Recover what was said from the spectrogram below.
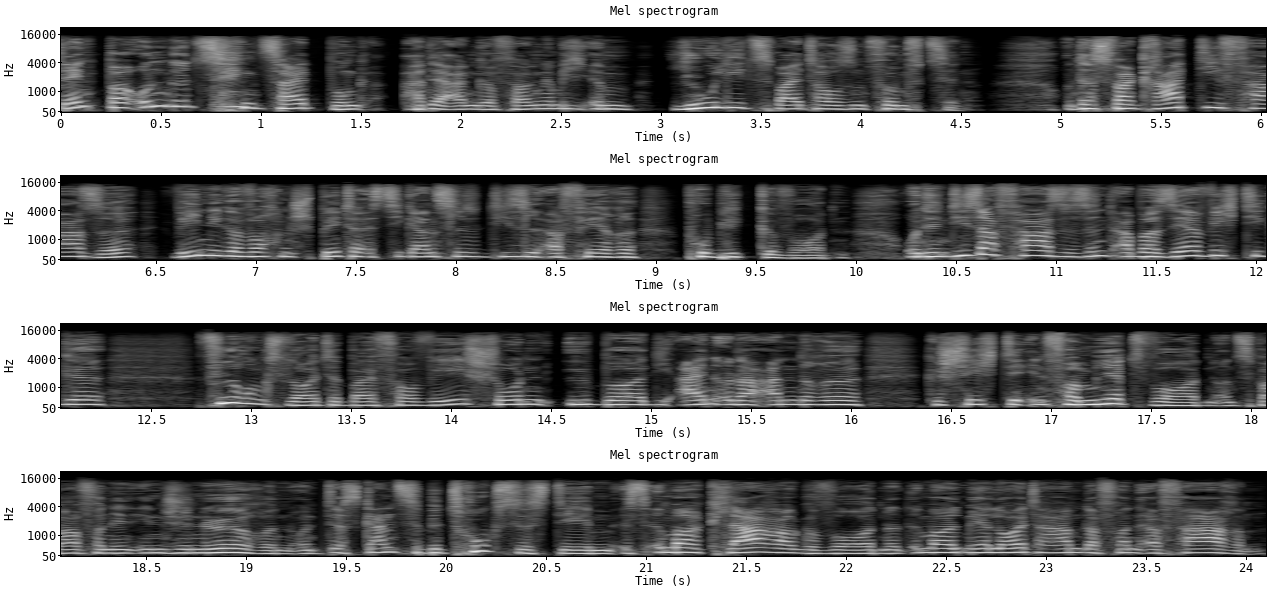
denkbar ungünstigen Zeitpunkt hat er angefangen, nämlich im Juli 2015. Und das war gerade die Phase, wenige Wochen später ist die ganze Dieselaffäre publik geworden. Und in dieser Phase sind aber sehr wichtige Führungsleute bei VW schon über die ein oder andere Geschichte informiert worden, und zwar von den Ingenieuren. Und das ganze Betrugssystem ist immer klarer geworden und immer mehr Leute haben davon erfahren.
